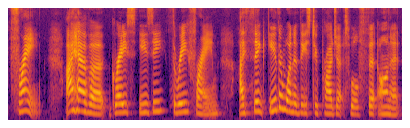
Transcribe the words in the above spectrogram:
frame. I have a Grace EZ3 frame. I think either one of these two projects will fit on it.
